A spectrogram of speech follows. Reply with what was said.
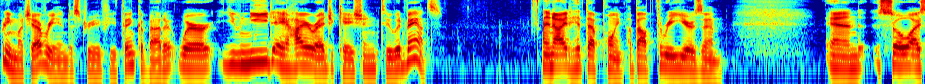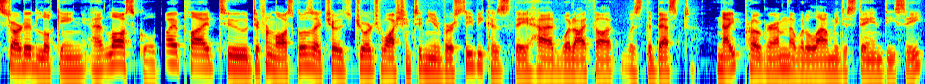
pretty much every industry, if you think about it, where you need a higher education to advance. And I'd hit that point about three years in. And so I started looking at law school. I applied to different law schools. I chose George Washington University because they had what I thought was the best night program that would allow me to stay in DC.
